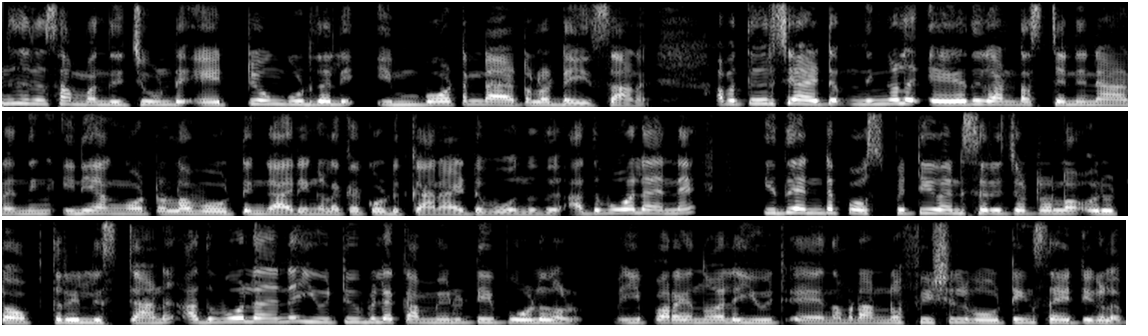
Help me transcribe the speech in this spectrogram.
കണ്ടസ്റ്റൻസിനെ സംബന്ധിച്ചുകൊണ്ട് ഏറ്റവും കൂടുതൽ ഇമ്പോർട്ടന്റ് ആയിട്ടുള്ള ഡേയ്സ് ആണ്. അപ്പോൾ തീർച്ചയായിട്ടും നിങ്ങൾ ഏത് കണ്ടസ്റ്റന്റിനാണ് ഇനി അങ്ങോട്ടുള്ള വോട്ടും കാര്യങ്ങളൊക്കെ കൊടുക്കാനായിട്ട് പോകുന്നത്. അതുപോലെ തന്നെ ഇത് എന്റെ പോസ്പെക്റ്റീവ് അനുസരിച്ചിട്ടുള്ള ഒരു ടോപ്പ് ത്രീ ലിസ്റ്റാണ് അതുപോലെ തന്നെ യൂട്യൂബിലെ കമ്മ്യൂണിറ്റി പോളുകളും ഈ പറയുന്ന പോലെ നമ്മുടെ അൺഒഫീഷ്യൽ വോട്ടിംഗ് സൈറ്റുകളും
